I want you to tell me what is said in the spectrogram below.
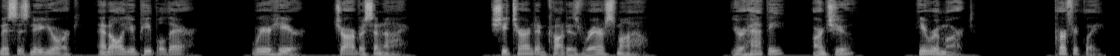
Mrs. New York, and all you people there. We're here, Jarvis and I. She turned and caught his rare smile. You're happy, aren't you? He remarked. Perfectly.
